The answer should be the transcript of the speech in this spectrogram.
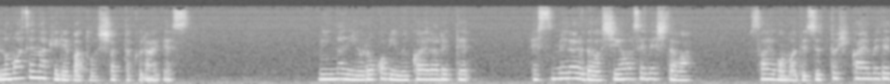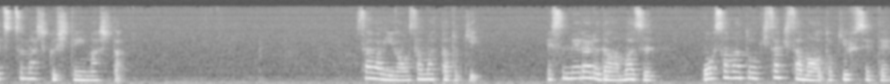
飲ませなければとおっしゃったくらいです。みんなに喜び迎えられてエスメラルダは幸せでしたが最後までずっと控えめでつつましくしていました。騒ぎが収まった時エスメラルダはまず王様とお妃様を説き伏せて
